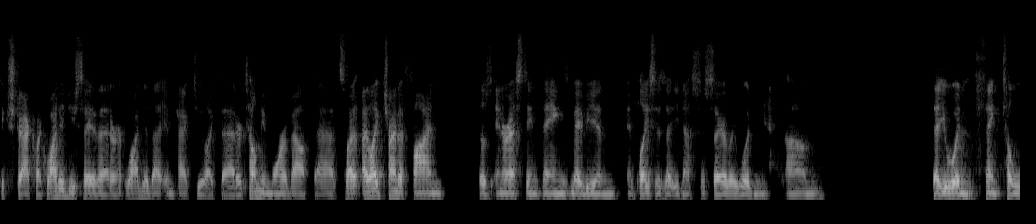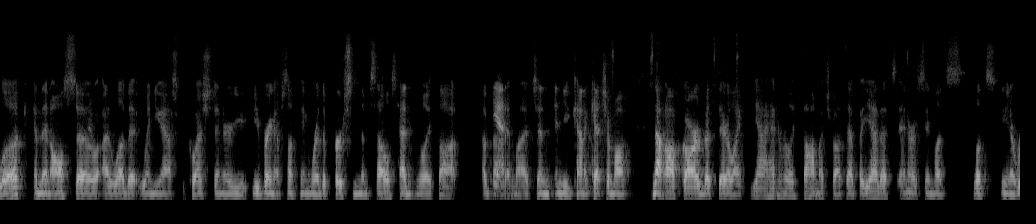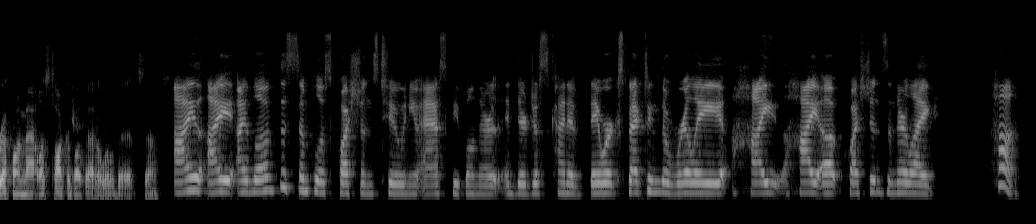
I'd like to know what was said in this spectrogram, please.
extract like why did you say that? or why did that impact you like that? or tell me more about that. So I, I like trying to find those interesting things maybe in in places that you necessarily wouldn't um, that you wouldn't think to look. And then also i love it when you ask a question or you, you bring up something where the person themselves hadn't really thought about yeah. it much and, and you kind of catch them off not off guard but they're like yeah i hadn't really thought much about that but yeah that's interesting. Let's let's you know riff on that. Let's talk about that a little bit so. I i i love the simplest questions too when you ask people and they're and they're just kind of they were expecting the really high high up questions and they're like huh.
